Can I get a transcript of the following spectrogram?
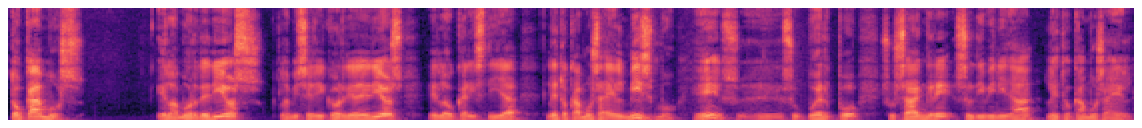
tocamos el amor de Dios, la misericordia de Dios, en la Eucaristía le tocamos a Él mismo, ¿eh? Eh, su, cuerpo, su sangre, su divinidad, le tocamos a Él.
